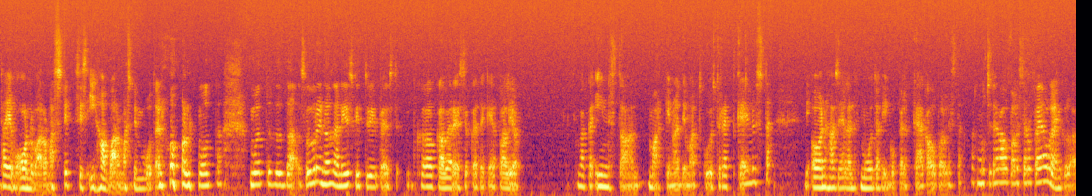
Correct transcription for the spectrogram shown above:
tai on varmasti, siis ihan varmasti muuten on, mutta, mutta tota, suurin osa niistä tyypeistä, kavereista, jotka tekee paljon vaikka Instaan markkinointimatkuista retkeilystä, niin onhan siellä nyt muutakin kuin pelkkää kaupallista. Mutta sitä kaupallista rupeaa olemaan kyllä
